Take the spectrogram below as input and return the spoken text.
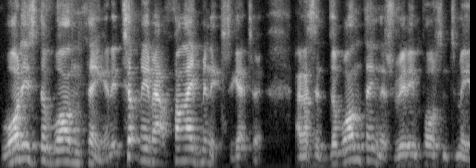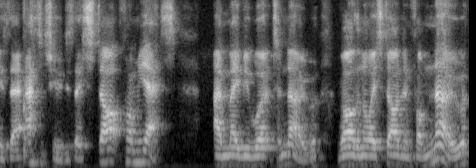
What is the one thing? And it took me about five minutes to get to it. And I said, the one thing that's really important to me is their attitude. Is they start from yes and maybe work to no rather than always starting from no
